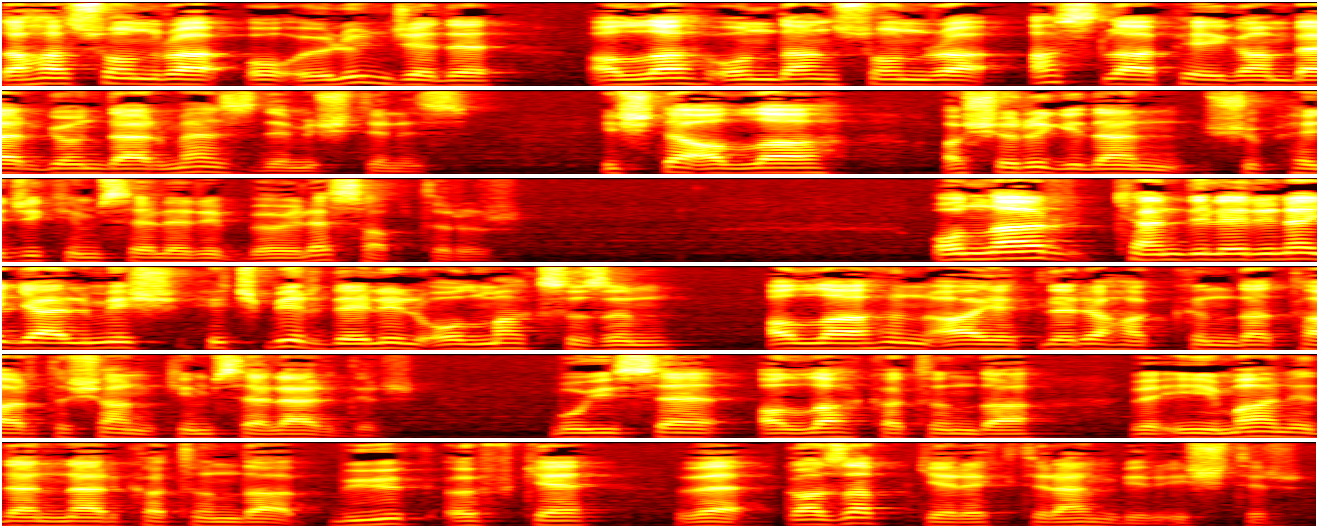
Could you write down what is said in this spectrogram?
Daha sonra o ölünce de Allah ondan sonra asla peygamber göndermez demiştiniz. İşte Allah aşırı giden şüpheci kimseleri böyle saptırır. Onlar kendilerine gelmiş hiçbir delil olmaksızın Allah'ın ayetleri hakkında tartışan kimselerdir. Bu ise Allah katında ve iman edenler katında büyük öfke ve gazap gerektiren bir iştir.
